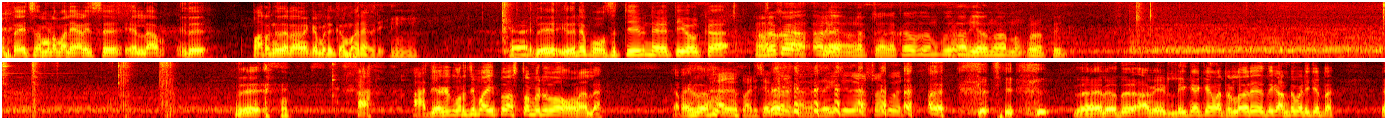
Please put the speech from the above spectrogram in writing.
പ്രത്യേകിച്ച് നമ്മുടെ മലയാളീസ് എല്ലാം ഇത് പറഞ്ഞു തരാനൊക്കെ മിടുക്കന്മാരവർ ഇത് ഇതിന്റെ പോസിറ്റീവ് നെഗറ്റീവ് ഒക്കെ അതൊക്കെ അറിയാം. അതൊക്കെ നമുക്ക് അറിയാവുന്ന കുഴപ്പമില്ല. ഇത് ആദ്യമൊക്കെ കുറച്ച് പൈപ്പ് നഷ്ടം വരുന്നു തോന്നണല്ലേ? ഏതായാലും അതെ, ആ വെൽഡിങ്ങൊക്കെ മറ്റുള്ളവർ ഇത് കണ്ടു പഠിക്കട്ടെ ഏ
